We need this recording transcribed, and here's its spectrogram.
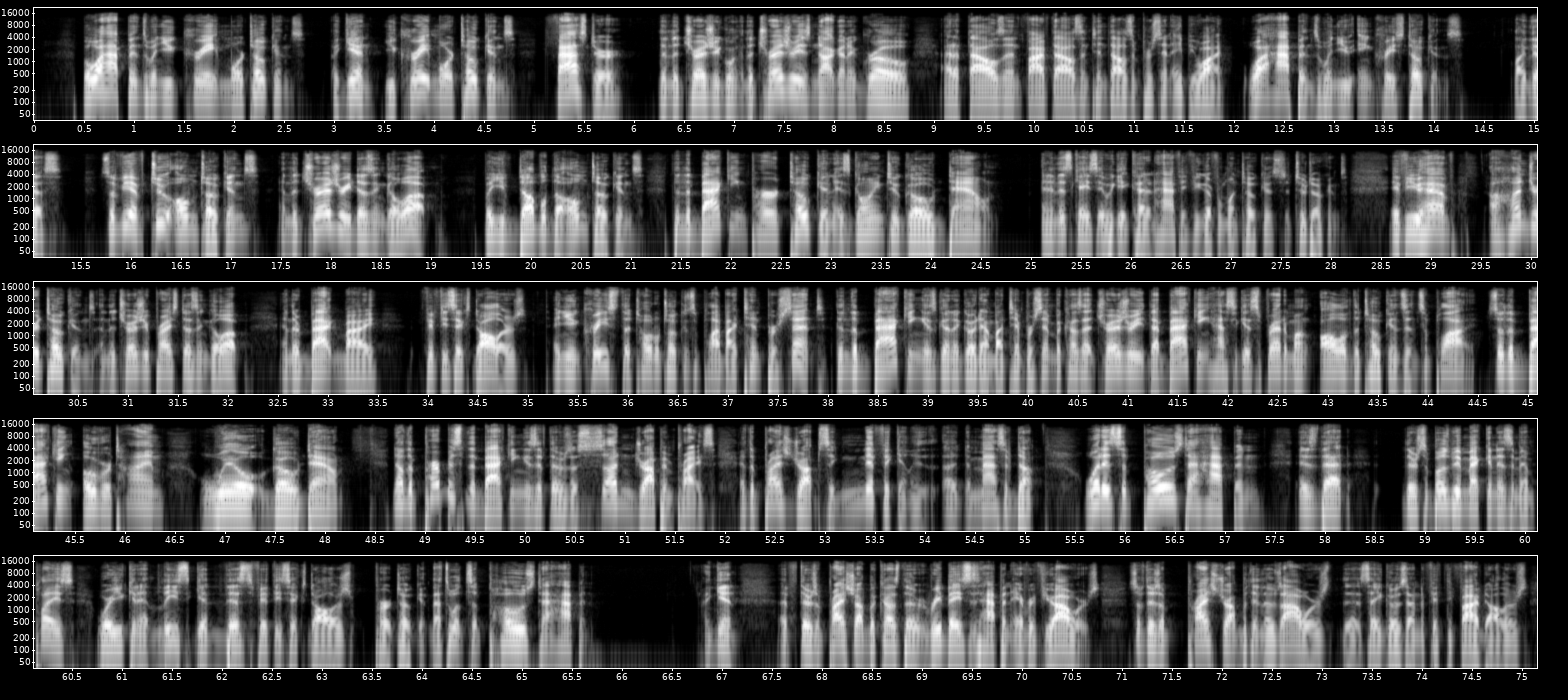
But what happens when you create more tokens? Again, you create more tokens faster than the treasury going the treasury is not going to grow at a thousand, five thousand, ten thousand percent APY. What happens when you increase tokens? Like this. So if you have two Ohm tokens and the treasury doesn't go up, but you've doubled the Ohm tokens, then the backing per token is going to go down. And in this case, it would get cut in half if you go from one tokens to two tokens. If you have a hundred tokens and the treasury price doesn't go up and they're backed by $56, and you increase the total token supply by 10%, then the backing is going to go down by 10% because that treasury, that backing has to get spread among all of the tokens in supply. So the backing over time will go down. Now, the purpose of the backing is if there was a sudden drop in price, if the price drops significantly, a, a massive dump. What is supposed to happen is that there's supposed to be a mechanism in place where you can at least get this $56 per token. That's what's supposed to happen. Again, if there's a price drop because the rebases happen every few hours. So if there's a price drop within those hours that say goes down to $55,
